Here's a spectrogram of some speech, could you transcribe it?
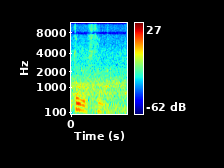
どうしたの。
